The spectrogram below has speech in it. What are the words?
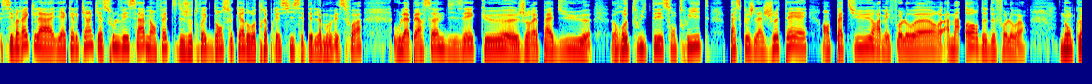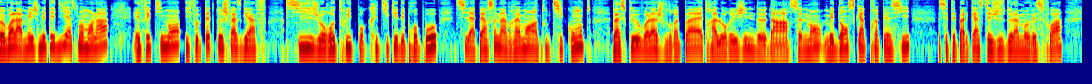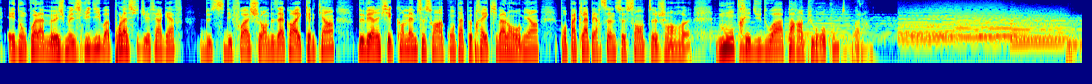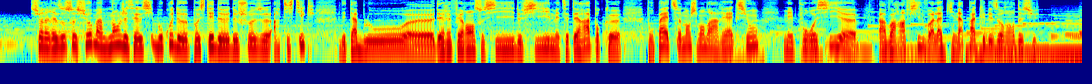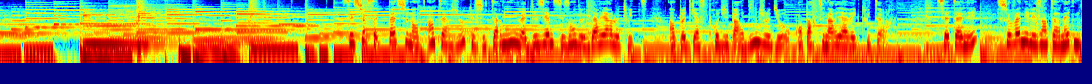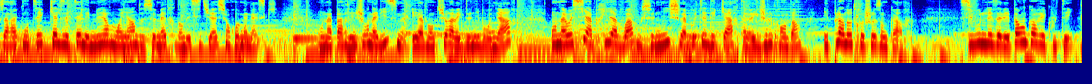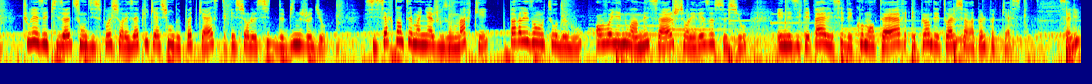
C'est vrai qu'il y a quelqu'un qui a soulevé ça, mais en fait, je trouvais que dans ce cadre très précis, c'était de la mauvaise foi, où la personne disait que euh, j'aurais pas dû retweeter son tweet parce que je la jetais en pâture à mes followers, à ma horde de followers. Donc voilà, mais je m'étais dit à ce moment-là, effectivement, il faut peut-être que je fasse gaffe. Si je retweet pour critiquer des propos si la personne a vraiment un tout petit compte parce que voilà, je voudrais pas être à l'origine d'un harcèlement, mais dans ce cas très précis, c'était pas le cas, c'était juste de la mauvaise foi. Et donc voilà, mais je me suis dit bah pour la suite, je vais faire gaffe de si des fois je suis en désaccord avec quelqu'un, de vérifier que quand même ce soit un compte à peu près équivalent au mien pour pas que la personne se sente genre euh, montrée du doigt par un plus gros compte, voilà. Sur les réseaux sociaux, maintenant, j'essaie aussi beaucoup de poster de, choses artistiques, des tableaux, euh, des références aussi de films, etc. pour que, pas être seulement dans la réaction, mais pour aussi euh, avoir un fil, voilà, qui n'a pas que des horreurs dessus. C'est sur cette passionnante interview que se termine la deuxième saison de Derrière le tweet, un podcast produit par Binge Audio en partenariat avec Twitter. Cette année, Sauvan et les internets nous a raconté quels étaient les meilleurs moyens de se mettre dans des situations romanesques. On a parlé journalisme et aventure avec Denis Brognard. On a aussi appris à voir où se niche la beauté des cartes avec Jules Grandin et plein d'autres choses encore. Si vous ne les avez pas encore écoutés, tous les épisodes sont dispos sur les applications de podcast et sur le site de Binge Audio. Si certains témoignages vous ont marqué, Parlez-en autour de vous, envoyez-nous un message sur les réseaux sociaux et n'hésitez pas à laisser des commentaires et plein d'étoiles sur Apple Podcast. Salut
